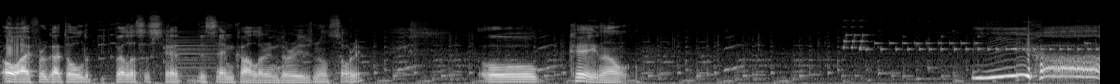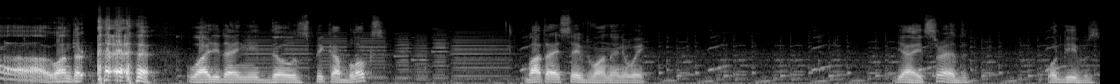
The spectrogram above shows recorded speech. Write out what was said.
Oh, I forgot all the palaces had the same color in the original, sorry. Okay, now Yeehaw! Wonder why did I need those pickup blocks? But I saved one anyway. Yeah, it's red. What gives?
